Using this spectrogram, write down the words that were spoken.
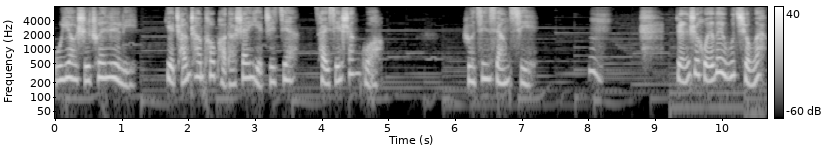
无幼时春日里，也常常偷跑到山野之间采撷山果。如今想起，嗯，仍是回味无穷啊。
